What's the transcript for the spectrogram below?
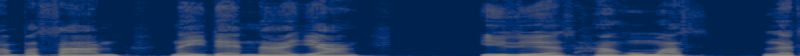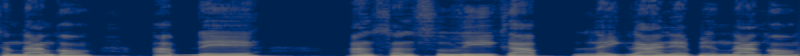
3 ประสานในแดนหน้าอย่างอีเลียสฮาฮูมัสและทางด้านของอับเดอันซันซูรีครับและอีกรายเนี่ยเป็นทางด้านของ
